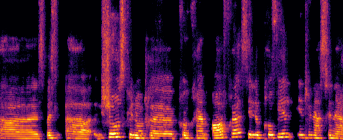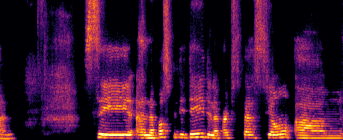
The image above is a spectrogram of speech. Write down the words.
euh, chose que notre programme offre, c'est le profil international c'est euh, la possibilité de la participation, euh,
